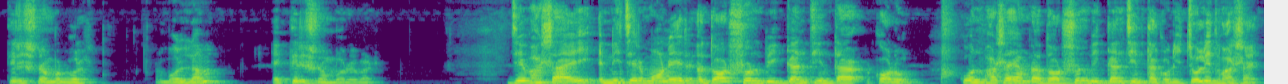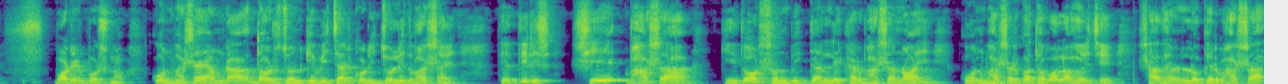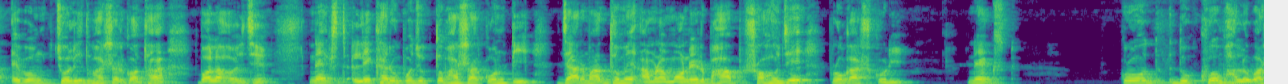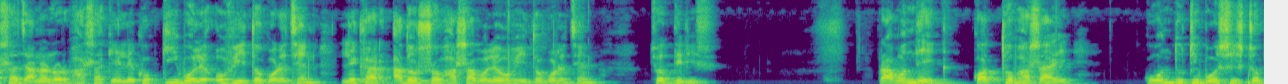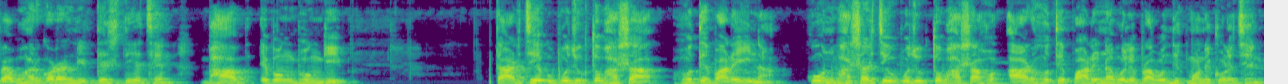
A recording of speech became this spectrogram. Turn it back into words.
তিরিশ নম্বর বল, বললাম, একত্রিশ নম্বর এবার। যে ভাষায় নিজের মনের দর্শন বিজ্ঞান চিন্তা করো, কোন ভাষায় আমরা দর্শন বিজ্ঞান চিন্তা করি? চলিত ভাষায়। পরের প্রশ্ন, কোন ভাষায় আমরা দশজনকে বিচার করি? চলিত ভাষায়। তেত্রিশ, সে ভাষা কি দর্শন বিজ্ঞান লেখার ভাষা নয়? কোন ভাষার কথা বলা হয়েছে? সাধারণ লোকের ভাষা এবং চলিত ভাষার কথা বলা হয়েছে। নেক্সট, লেখার উপযুক্ত ভাষা কোনটি? যার মাধ্যমে আমরা মনের ভাব সহজে প্রকাশ করি। নেক্সট, ক্রোধ, দুঃখ, ভালোবাসা জানানোর ভাষাকে লেখক কী বলে অভিহিত করেছেন? লেখার আদর্শ ভাষা বলে অভিহিত করেছেন। ছত্রিশ, প্রাবন্ধিক, কথ্য ভাষায় কোন দুটি বৈশিষ্ট্য ব্যবহার করার নির্দেশ দিয়েছেন, ভাব এবং ভঙ্গি? তার চেয়ে উপযুক্ত ভাষা হতে পারেই না। কোন ভাষার চেয়ে উপযুক্ত ভাষা আর হতে পারে না বলে প্রাবন্ধিক মনে করেছেন?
